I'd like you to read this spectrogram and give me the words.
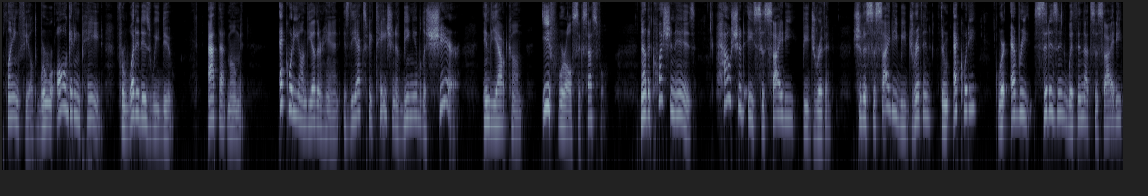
playing field where we're all getting paid for what it is we do at that moment. Equity, on the other hand, is the expectation of being able to share in the outcome if we're all successful. Now, the question is how should a society be driven? Should a society be driven through equity, where every citizen within that society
